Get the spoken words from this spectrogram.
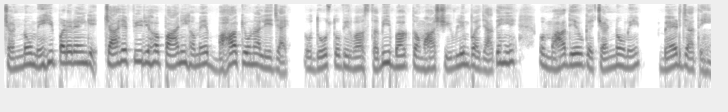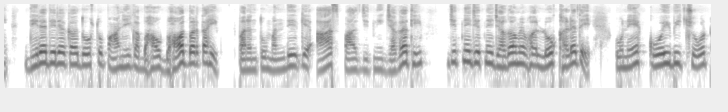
चरणों में ही पड़े रहेंगे। चाहे फिर यह पानी हमें बहा क्यों ना ले जाए। और दोस्तों, फिर वह सभी भक्त वहाँ शिवलिंग पर जाते हैं और महादेव के चरणों में बैठ जाते हैं। धीरे धीरे कर दोस्तों, पानी का बहाव बहुत बढ़ता है, परंतु मंदिर के आसपास जितनी जगह थी जितनी जितनी जगह में वह लोग खड़े थे, उन्हें कोई भी चोट,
